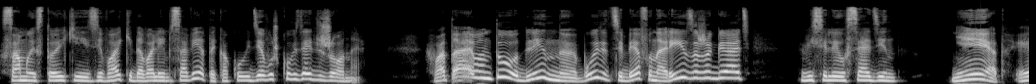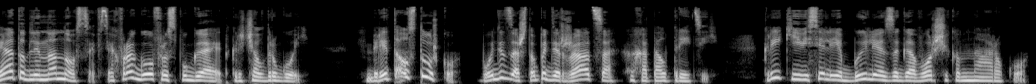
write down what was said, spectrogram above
Самые стойкие зеваки давали им советы, какую девушку взять в жены. «Хватай вон ту, длинную, будет тебе фонари зажигать», — веселился один. «Нет, это длинноносый, всех врагов распугает», — кричал другой. «Бери толстушку, будет за что подержаться», — хохотал третий. Крики и веселье были заговорщиком на руку.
